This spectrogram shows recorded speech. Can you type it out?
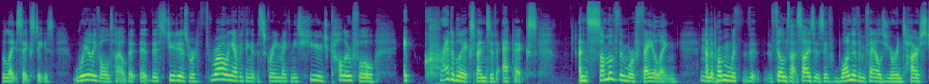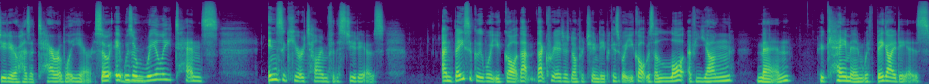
the late 60s, really volatile. The, the, the studios were throwing everything at the screen, making these huge, colorful, incredibly expensive epics. And some of them were failing. Mm. And the mm. problem with the films that size is if one of them fails, your entire studio has a terrible year. So it mm-hmm. was a mm-hmm. really tense, insecure time for the studios. And basically, what you got that that created an opportunity because what you got was a lot of young men who came in with big ideas,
